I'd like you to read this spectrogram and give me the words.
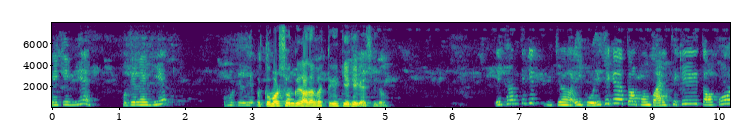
মেখে গিয়ে হোটেলে গিয়ে হোটেলে তোমার সঙ্গে রানাঘাট থেকে কে কে গেছিল? এখান থেকে এই গলি থেকে তখন বাড়ি থেকে তখন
